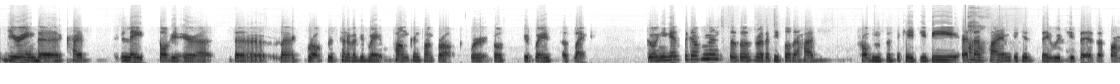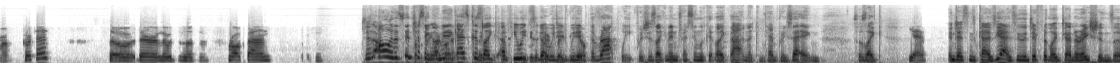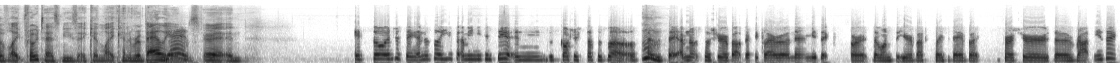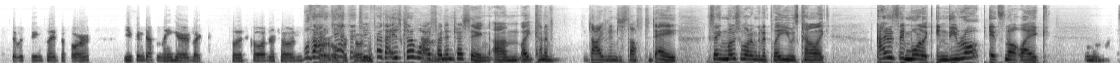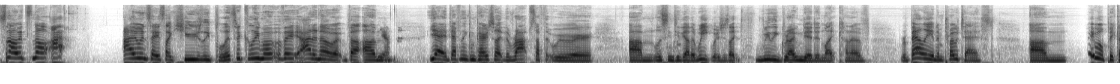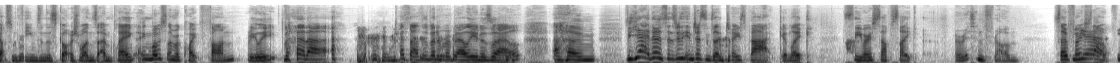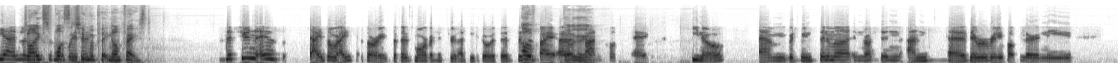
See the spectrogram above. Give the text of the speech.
during the kind of late Soviet era, the like rock was kind of a good way. Punk and punk rock were both good ways of like going against the government. So those were the people that had problems with the KGB at Uh-huh. that time because they would use it as a form of protest. So there are loads and loads of rock bands. Which is, Just, oh, that's interesting. I mean, I guess because like a few weeks ago we did we did the rap week, which is like an interesting look at like that in a contemporary setting. So it's like yeah, interesting to kind of yeah see the different like generations of like protest music and like kind of rebellion Yes. spirit and it's so interesting, and as well, you I mean, you can see it in the Scottish stuff as well. I Mm. would say I'm not so sure about Biffy Clyro and their music or the ones that you're about to play today, but for sure the rap music that was being played before, you can definitely hear like political undertones. Well, that yeah, that, to be fair, that is kind of what I find Um, interesting. Um, like kind of diving into stuff today, because I think most of what I'm going to play you is kind of like, I would say more like indie rock. It's not like, Mm. so it's not. I I wouldn't say it's like hugely politically motivated. I don't know, but um, Yeah. yeah, definitely compared to like the rap stuff that we were um listening to the other week, which is like really grounded in like kind of rebellion and protest. Um, maybe we'll pick up some themes in the Scottish ones that I'm playing. I think most of them are quite fun, really, but uh, guess that's a bit of rebellion as well. Um, but yeah, no, so it's really interesting to like trace back and like see where stuff's like arisen from. So first Yeah, up, yeah, and you wanna listen ex- to the what's the tune we're putting on first? The tune is. I, so I, sorry, but there's more of a history lesson to go with this. This Oh, is by a go, go, go. band called uh, Kino, um, which means cinema in Russian, and uh, they were really popular in the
